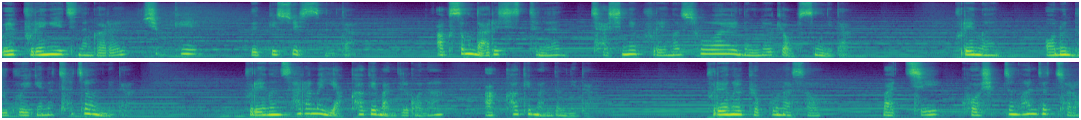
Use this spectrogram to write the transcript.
왜 불행해지는가를 쉽게 느낄 수 있습니다. 악성 나르시스트는 자신의 불행을 소화할 능력이 없습니다. 불행은 어느 누구에게나 찾아옵니다. 불행은 사람을 약하게 만들거나 악하게 만듭니다. 불행을 겪고 나서 마치 거식증 환자처럼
